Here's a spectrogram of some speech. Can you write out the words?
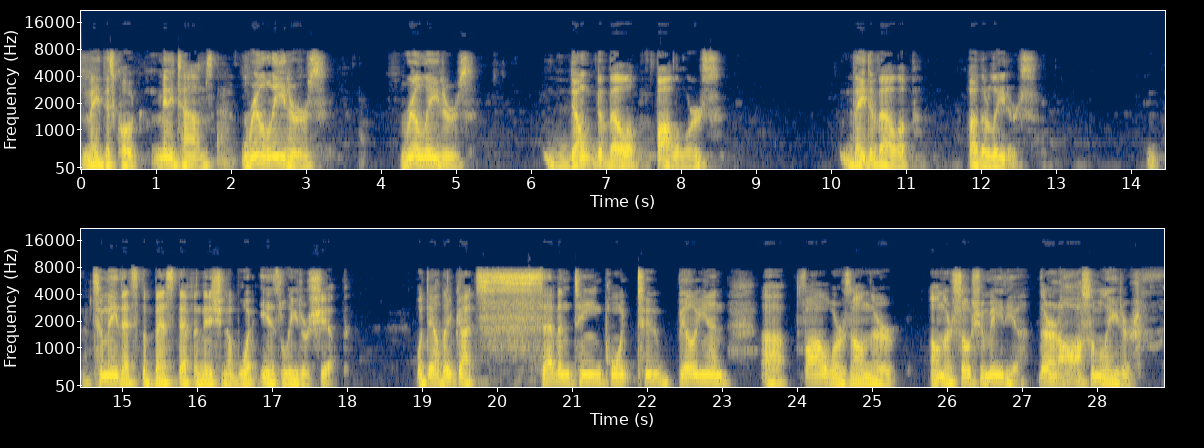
made this quote many times. Real leaders, real leaders don't develop followers they develop other leaders. To me, that's the best definition of what is leadership. Well, Dale, they've got 17.2 billion uh, followers on their on their social media. They're an awesome leader.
